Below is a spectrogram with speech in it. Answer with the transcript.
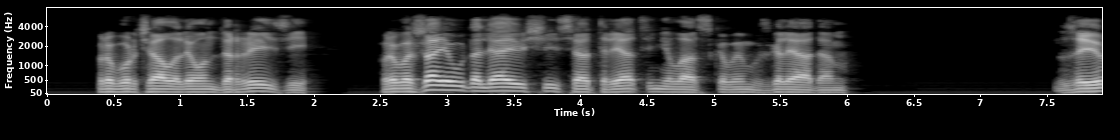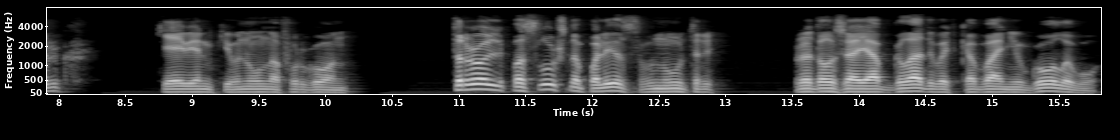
— пробурчал Леон Дерези, провожая удаляющийся отряд неласковым взглядом. «Зырк», — Кевин кивнул на фургон, — Тролль послушно полез внутрь, продолжая обгладывать кабанью голову,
